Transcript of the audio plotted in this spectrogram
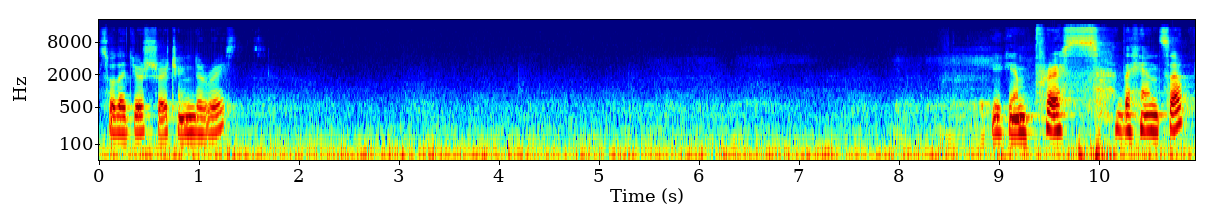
so that you're stretching the wrist. you can press the hands up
